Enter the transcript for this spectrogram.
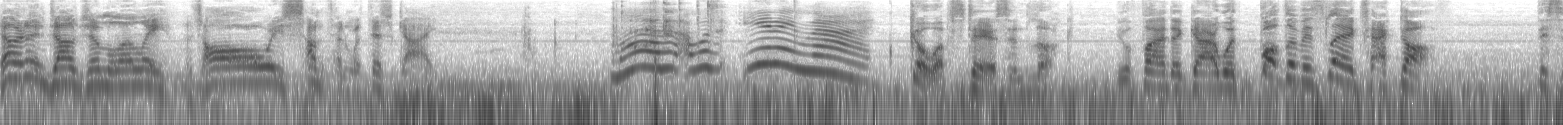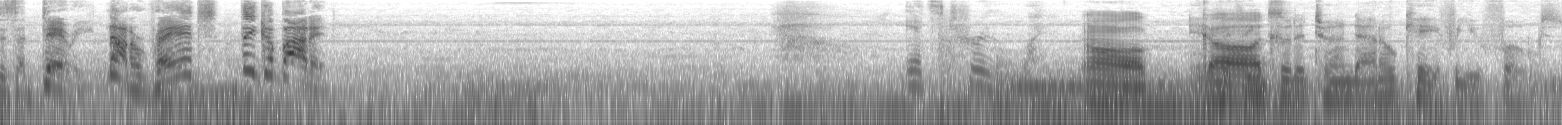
Don't indulge him, Lilly. There's always something with this guy. Mom, I was eating that. Go upstairs and look. You'll find a guy with both of his legs hacked off. This is a dairy, not a ranch. Think about it. It's true. Oh god. could have turned out okay for you folks.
